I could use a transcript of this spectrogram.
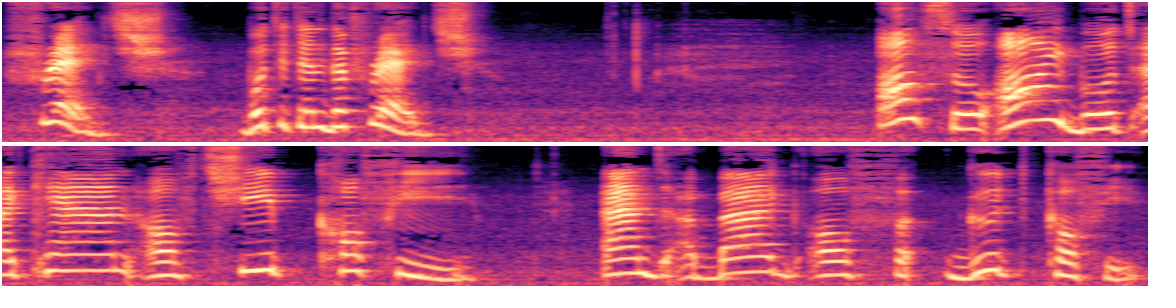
Fridge put it in the fridge also, I bought a can of cheap coffee and a bag of good coffee.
